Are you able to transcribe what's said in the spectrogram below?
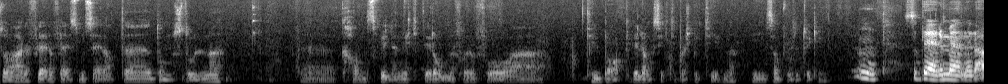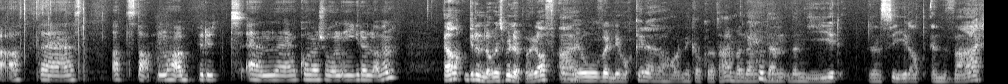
så er det flere og flere som ser at eh, domstolene eh, kan spille en viktig rolle for å få eh, tilbake de langsiktige perspektivene i samfunnsutviklingen. Mm. Så dere mener da at, at staten har brutt en konvensjon i Grunnloven? Ja, Grunnlovens miljøparagraf er jo veldig vakker. Jeg har den ikke akkurat her, men den, den, den, gir, den sier at enhver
